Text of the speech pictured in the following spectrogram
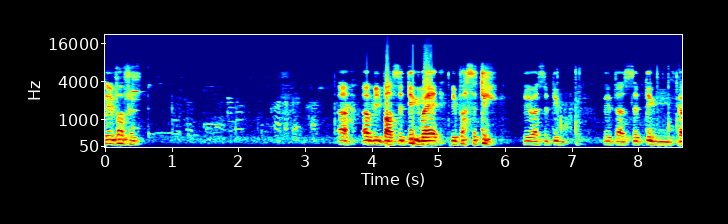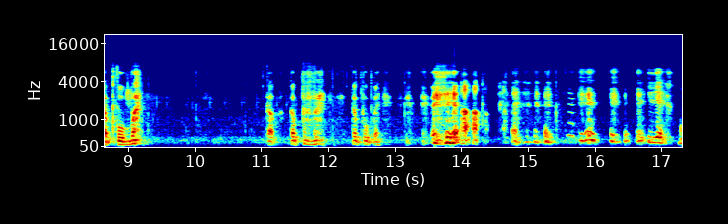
มีเป่าเออเออมีเป่าสติงไหมมีเป่าสติงมีเป่าสติงมีเป่าสติงกับปุ่มไหมกับกับปุ่มไหมกับปุ่มไหมเย้กู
